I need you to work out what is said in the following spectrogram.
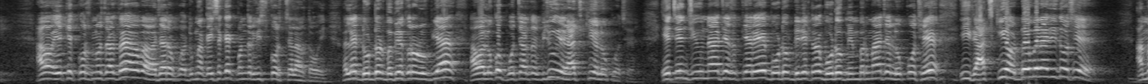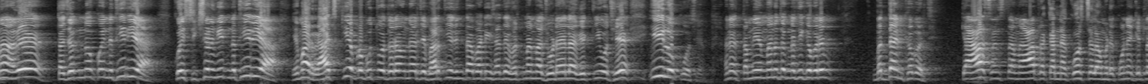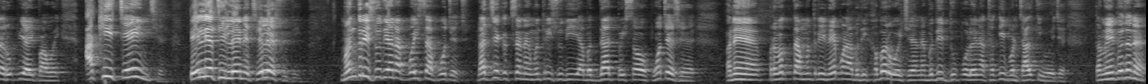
આવા એક એક કોર્સ નો ચાલતા હોય હજારો ટૂંકમાં કહી શકાય પંદર વીસ કોર્સ ચલાવતા હોય. એટલે દોઢ દોઢ બબે કરોડ રૂપિયા આવા લોકો પહોંચાડતા હોય. બીજું એ રાજકીય લોકો છે. એચએનજીયુના જે અત્યારે board of director board of મેમ્બરમાં જે લોકો છે એ રાજકીય અડ્ડો બનાવી દીધો છે. આમાં હવે તજજ્ઞો કોઈ નથી રહ્યા, કોઈ શિક્ષણવિદ નથી રહ્યા. એમાં રાજકીય પ્રભુત્વ ધરાવનાર જે ભારતીય જનતા પાર્ટી સાથે વર્તમાનમાં જોડાયેલા વ્યક્તિઓ છે એ લોકો છે. અને તમને એમ માનો છો કે નથી ખબર એમ? બધાને ખબર છે કે આ સંસ્થામાં આ પ્રકારના કોર્સ ચલાવવા માટે કોને કેટલા રૂપિયા આપ્યા હોય. આખી ચેઇન છે. પહેલેથી લઈને છેલ્લે સુધી. મંત્રી સુધી આના પૈસા પહોંચે છે. રાજ્ય કક્ષાના મંત્રી સુધી આ બધા જ પૈસાઓ પહોંચે છે અને પ્રવક્તા મંત્રીને પણ આ બધી ખબર હોય છે અને બધી જ ધૂપોલો એના થકી પણ ચાલતી હોય છે. તમે એ કહો છો ને,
